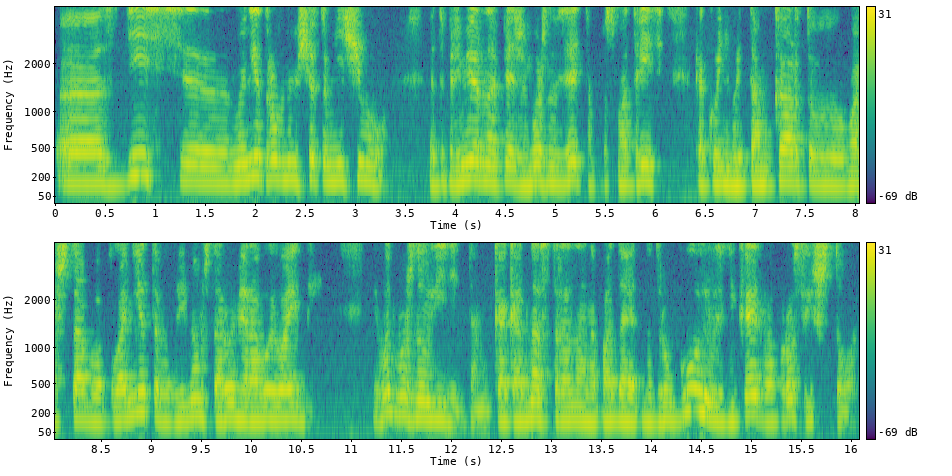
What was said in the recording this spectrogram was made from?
э, здесь э, ну, нет ровным счетом ничего. Это примерно, опять же, можно взять, там, посмотреть какую-нибудь там карту масштаба планеты во времен Второй мировой войны. И вот можно увидеть, там, как одна страна нападает на другую, и возникает вопрос, и что?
